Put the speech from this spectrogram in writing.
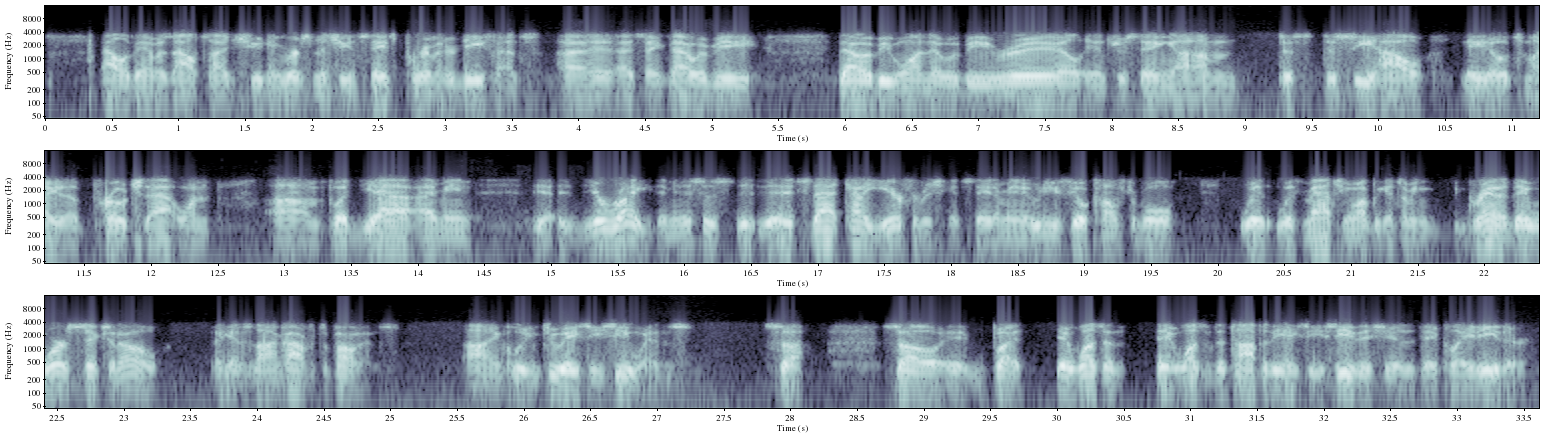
Alabama's outside shooting versus Michigan State's perimeter defense. I, I think that would be that would be one that would be real interesting um, to to see how Nate Oats might approach that one. Um, but yeah, I mean you're right. I mean, this is it's that kind of year for Michigan State. I mean, who do you feel comfortable with with matching them up against? I mean, granted, they were six and zero oh against non-conference opponents, uh, including two ACC wins. So, so, but it wasn't it wasn't the top of the ACC this year that they played either.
